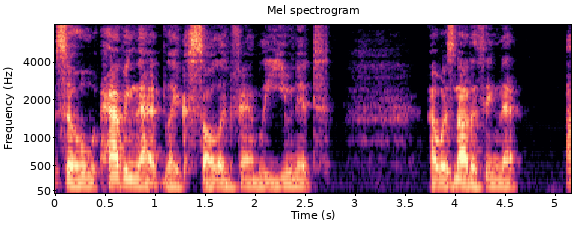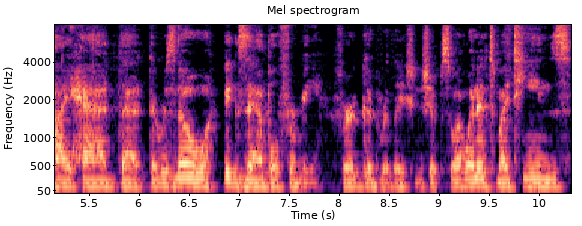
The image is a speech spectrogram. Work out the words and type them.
so having that like solid family unit uh, was not a thing that I had that there was no example for me for a good relationship. So I went into my teens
